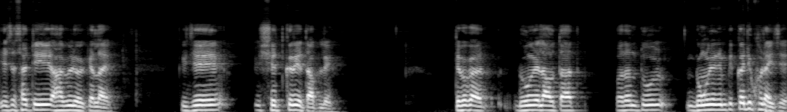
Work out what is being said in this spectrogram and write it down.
याच्यासाठी हा व्हिडिओ केला आहे की जे शेतकरी आहेत आपले ते बघा डोंगरे लावतात परंतु डोंगरे नेमके कधी खुडायचे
